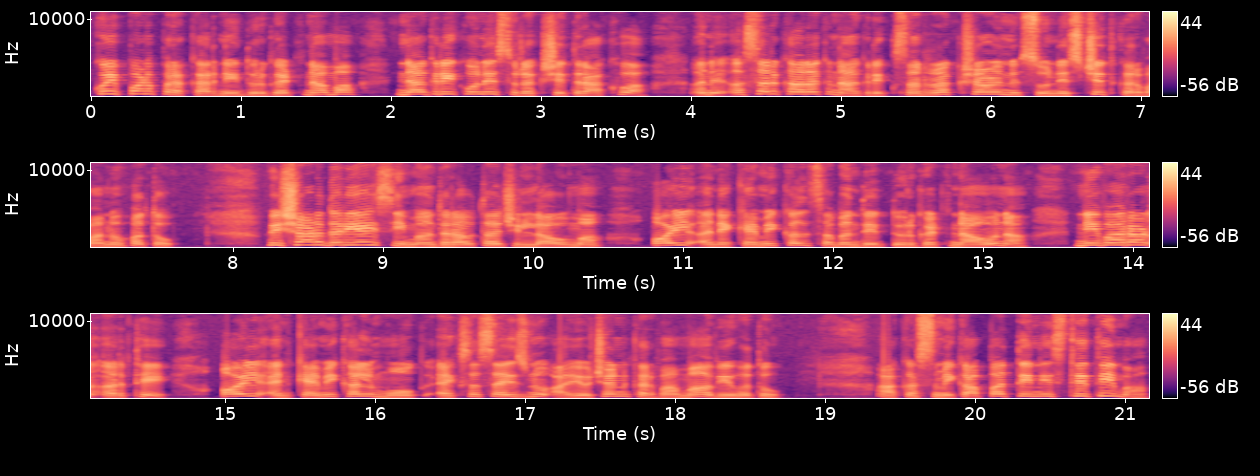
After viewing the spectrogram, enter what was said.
કોઈપણ પ્રકારની દુર્ઘટનામાં નાગરિકોને સુરક્ષિત રાખવા અને અસરકારક નાગરિક સંરક્ષણ સુનિશ્ચિત કરવાનો હતો. વિશાળ દરિયાઈ સીમા ધરાવતા જિલ્લાઓમાં ઓઇલ અને કેમિકલ સંબંધિત દુર્ઘટનાઓના નિવારણ અર્થે ઓઇલ એન્ડ કેમિકલ મોક એક્સરસાઇઝનું આયોજન કરવામાં આવ્યું હતું. આકસ્મિક આપત્તિની સ્થિતિમાં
